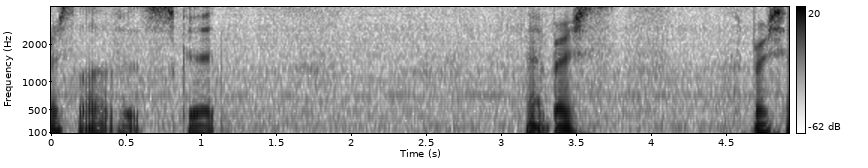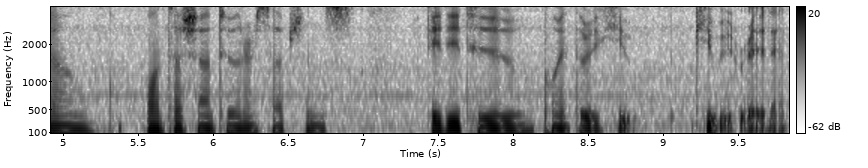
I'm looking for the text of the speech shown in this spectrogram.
Bryce Love is good. Yeah, Bryce, Bryce Young, one touchdown, two interceptions, 82.3 Q, QB rating.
